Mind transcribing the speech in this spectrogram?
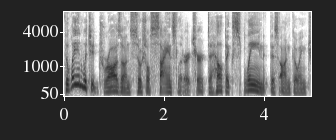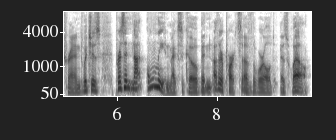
the way in which it draws on social science literature to help explain this ongoing trend, which is present not only in Mexico, but in other parts of the world as well.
